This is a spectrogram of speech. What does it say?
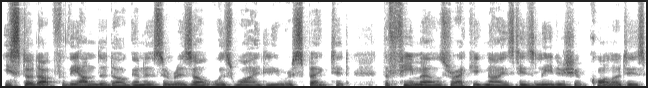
He stood up for the underdog and as a result was widely respected. The females recognized his leadership qualities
